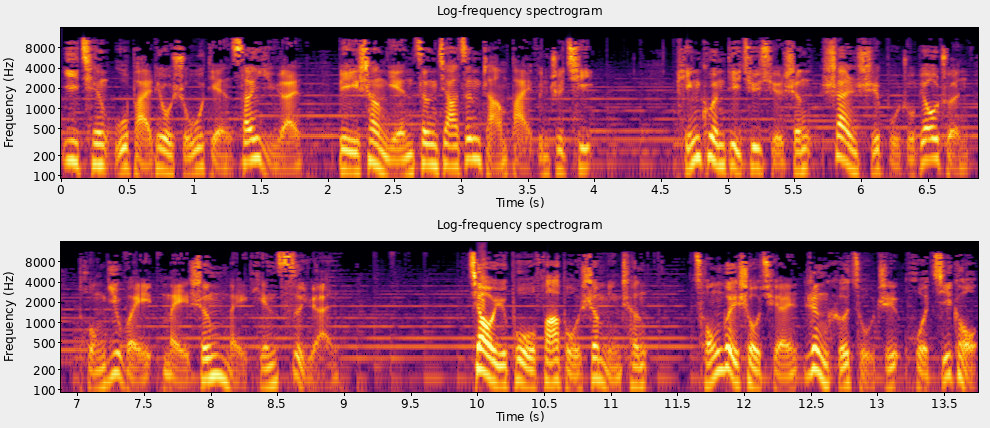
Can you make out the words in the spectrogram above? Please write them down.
一千五百六十五点三亿元，比上年增加增长百分之七。贫困地区学生膳食补助标准统一为每生每天四元。教育部发布声明称，从未授权任何组织或机构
